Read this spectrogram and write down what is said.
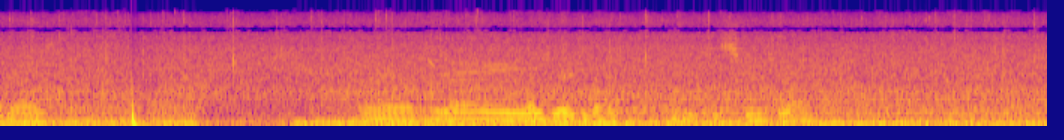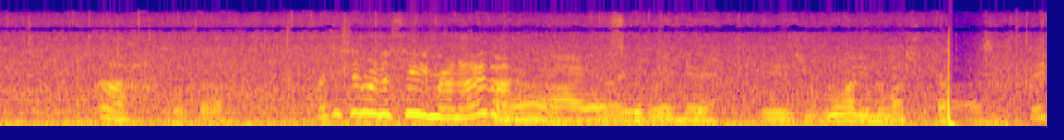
How oh, amazing. There it goes. Yay. that's where it belongs. It swims well. Oh, Good fella. I just didn't want to see him run over. No, that's no, good he's, then, yeah. he's right in amongst the cars. They're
